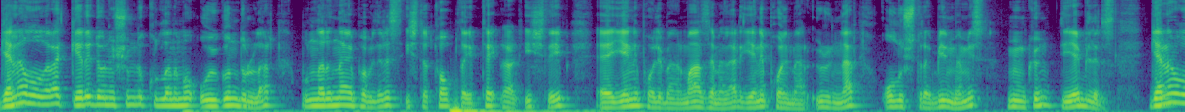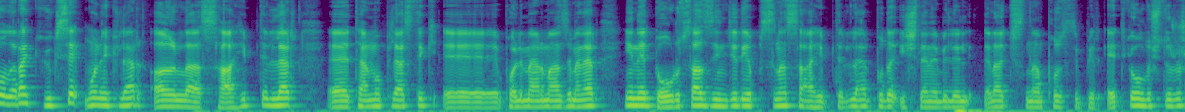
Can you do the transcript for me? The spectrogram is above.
Genel olarak geri dönüşümlü kullanıma uygundurlar. Bunları ne yapabiliriz? İşte toplayıp tekrar işleyip e, yeni polimer malzemeler, yeni polimer ürünler oluşturabilmemiz mümkün diyebiliriz. Genel olarak yüksek moleküler ağırlığa sahiptirler. E, termoplastik e, polimer malzemeler yine doğrusal zincir yapısına sahiptirler. Bu da işlenebilirlikleri açısından pozitif bir etki oluşturur.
